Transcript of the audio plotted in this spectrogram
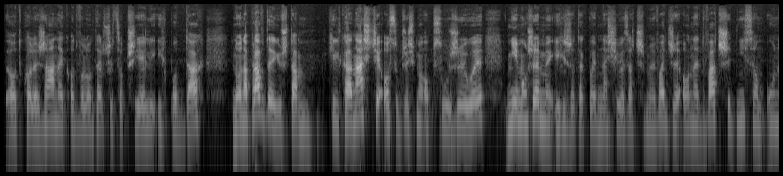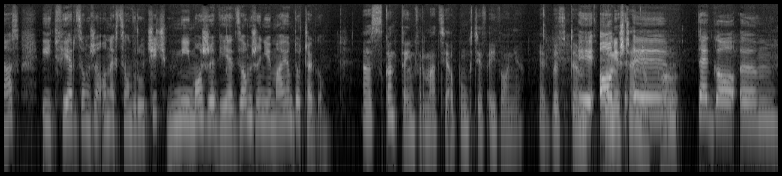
od koleżanek, od wolontariuszy, co przyjęli ich pod dach. No naprawdę już tam kilkanaście osób żeśmy obsłużyły. Nie możemy ich, że tak powiem, na siłę zatrzymywać, że one dwa, trzy dni są u nas i twierdzą, że one chcą wrócić, mimo że wiedzą, że nie mają do czego. A skąd ta informacja o punkcie w Ejwonie? Jakby w tym Y, pomieszczeniu. y, po... tego, ym,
